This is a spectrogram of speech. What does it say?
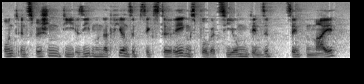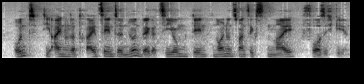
und inzwischen die 774. Regensburger Ziehung den 17. Mai und die 113. Nürnberger Ziehung den 29. Mai vor sich gehen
